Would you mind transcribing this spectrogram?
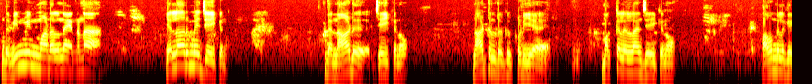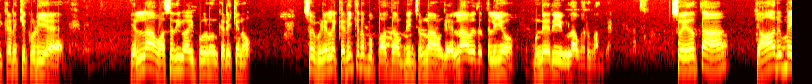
இந்த வின் வின் மாடல்னா என்னன்னா எல்லாருமே ஜெயிக்கணும். இந்த நாடு ஜெயிக்கணும். நாட்டில் இருக்கக்கூடிய மக்கள் எல்லாம் ஜெயிக்கணும். அவங்களுக்கு கிடைக்கக்கூடிய எல்லா வசதி வாய்ப்புகளும் கிடைக்கணும். ஸோ இப்படியெல்லாம் கிடைக்கிறப்ப பார்த்தோம் அப்படின்னு சொன்னால் அவங்க எல்லா விதத்துலேயும் முன்னேறியவர்களாக வருவாங்க. ஸோ இதைத்தான் யாருமே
